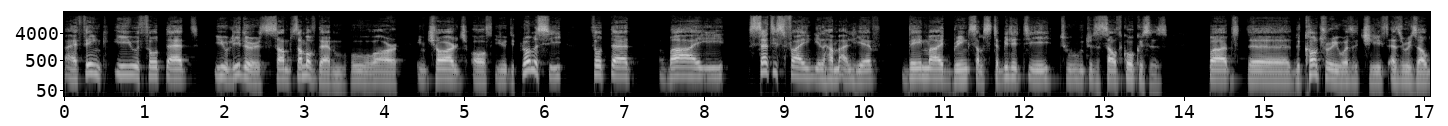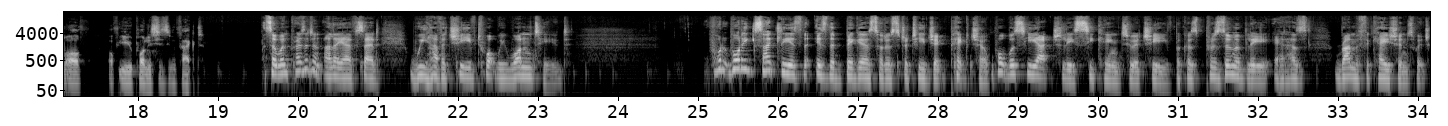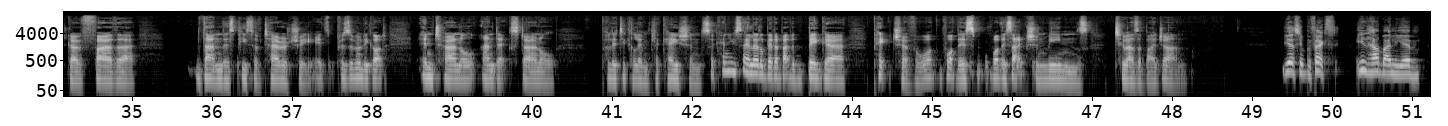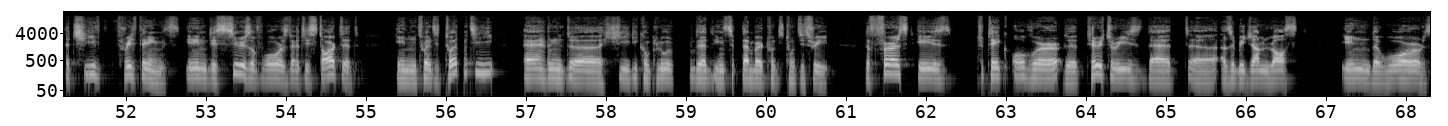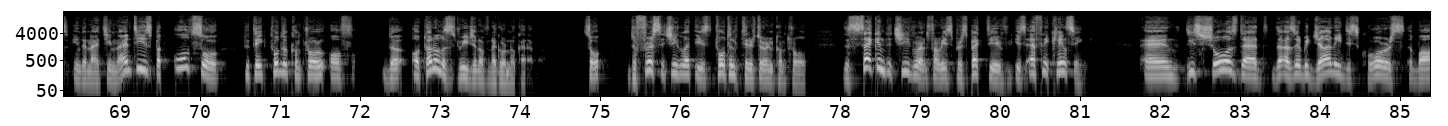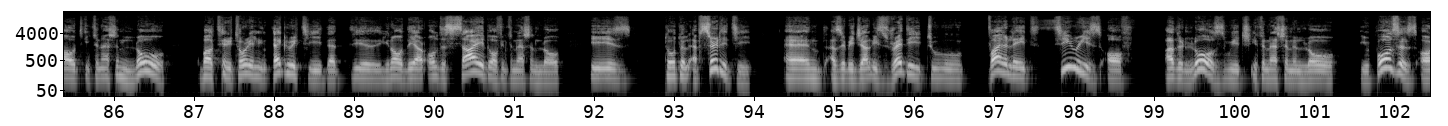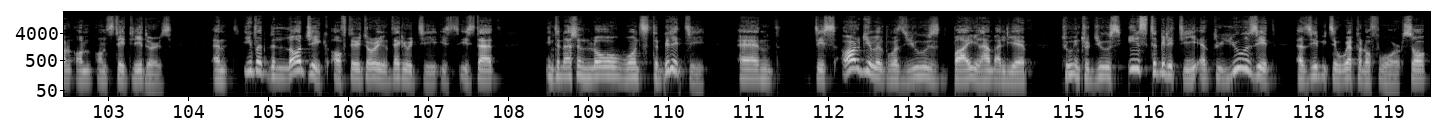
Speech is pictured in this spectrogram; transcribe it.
I think EU thought that EU leaders, some some of them who are in charge of EU diplomacy, thought that by satisfying Ilham Aliyev, they might bring some stability to, to the South Caucasus. But the the contrary was achieved as a result of, of EU policies, in fact. So when President Aliyev said, "We have achieved what we wanted," what what exactly is the is the bigger sort of strategic picture? What was he actually seeking to achieve? Because presumably it has ramifications which go further than this piece of territory. It's presumably got internal and external political implications. So can you say a little bit about the bigger picture for what, what this what this action means to Azerbaijan? Yes, in fact, Ilham Aliyev achieved three things in this series of wars that he started in 2020 and uh, he concluded in September 2023. The first is to take over the territories that uh, Azerbaijan lost in the wars in the 1990s, but also to take total control of the autonomous region of Nagorno Karabakh. So the first achievement is total territorial control. The second achievement from his perspective is ethnic cleansing. And this shows that the Azerbaijani discourse about international law, about territorial integrity, that uh, you know they are on the side of international law, is total absurdity. And Azerbaijan is ready to violate series of other laws which international law imposes on, on, on state leaders. And even the logic of territorial integrity is, is that international law wants stability. And this argument was used by Ilham Aliyev to introduce instability and to use it as if it's a weapon of war. So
